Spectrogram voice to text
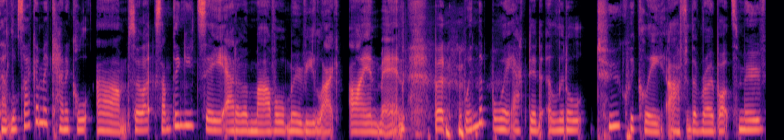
that looks like a mechanical arm. So, like something you'd see out of a Marvel movie like Iron Man. But when the boy acted a little too quickly after the robot's move,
